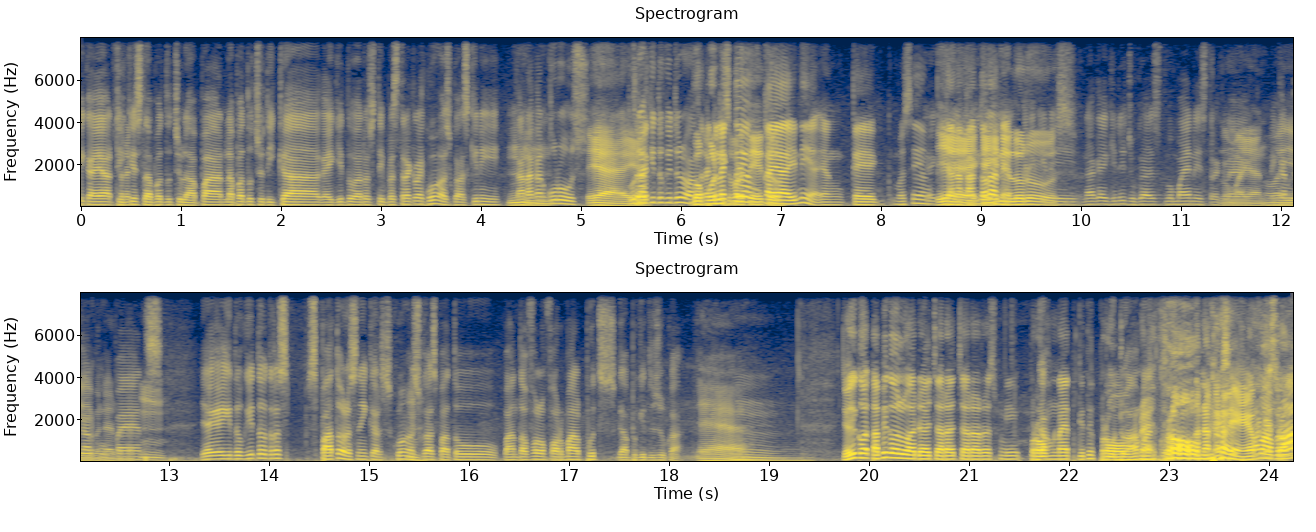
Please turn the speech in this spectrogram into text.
kayak Dikis 878, 873 kayak gitu harus tipe straight leg. Gua gak suka skinny karena kan Hmm. kurus. Iya, iya. Udah gitu-gitu doang. Gua pun seperti yang itu. kayak ini ya, yang kayak maksudnya yang Kayak Iya, kantoran kayak ya. Kayak lurus. gini. Nah kayak gini juga lumayan nih straight Lumayan. leg. Ini Oh kan iya, benar, benar. pants. Ya kayak gitu-gitu terus sepatu harus sneakers. Gua nggak Hmm. suka sepatu pantofel formal boots, gak begitu suka. Ya. Hmm. Jadi kok tapi kalau ada acara-acara resmi prom night gitu, prom night. Prom anak. SMA prom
